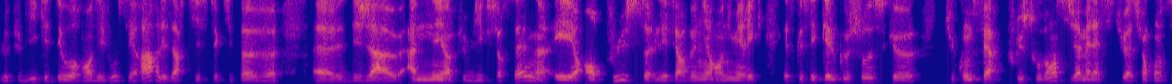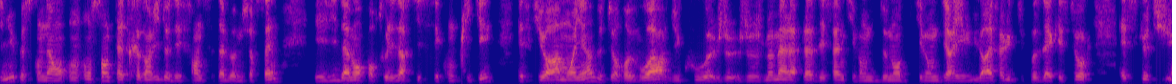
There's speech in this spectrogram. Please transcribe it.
Le public était au rendez-vous. C'est rare les artistes qui peuvent euh, déjà euh, amener un public sur scène et en plus les faire venir en numérique. Est-ce que c'est quelque chose que tu comptes faire plus souvent si jamais la situation continue? Parce qu'on a, on, on sent que tu as très envie de défendre cet album sur scène. Et évidemment, pour tous les artistes, c'est compliqué. Est-ce qu'il y aura moyen de te revoir Du coup, je, je- je me mets à la place des fans qui vont me demander, qui vont me dire, il aurait fallu que tu poses la question. Est-ce que tu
